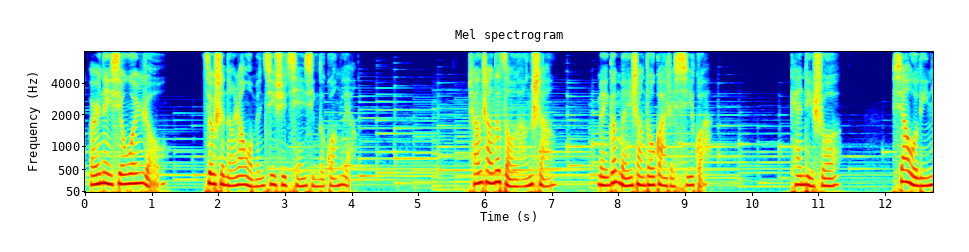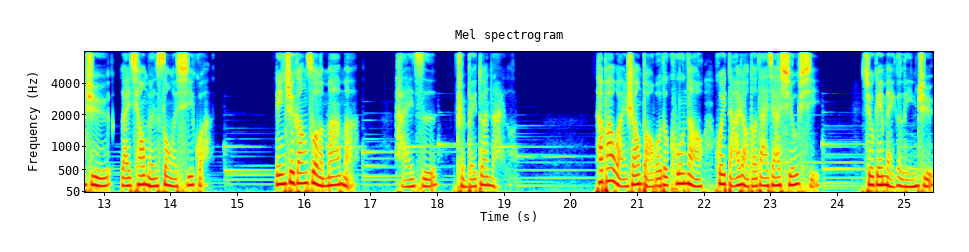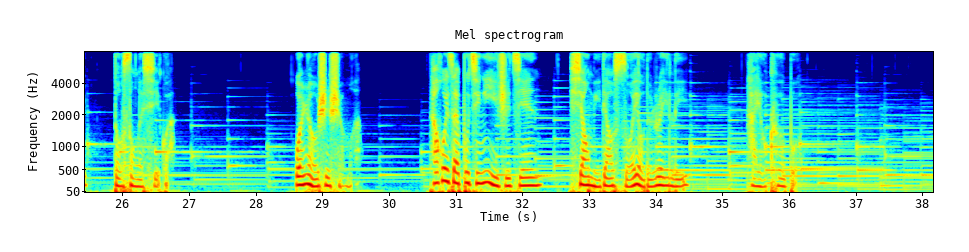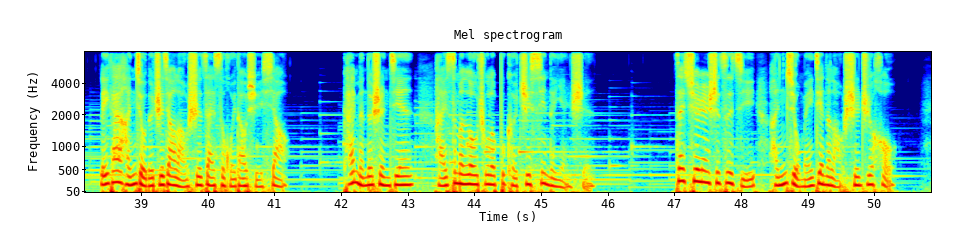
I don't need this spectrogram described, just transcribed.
而那些温柔，就是能让我们继续前行的光亮。长长的走廊上，每个门上都挂着西瓜。Candy 说，下午邻居来敲门送了西瓜，邻居刚做了妈妈，孩子准备断奶了。他怕晚上宝宝的哭闹会打扰到大家休息，就给每个邻居。都送了西瓜。温柔是什么？它会在不经意之间消弭掉所有的锐利，还有刻薄。离开很久的支教老师再次回到学校，开门的瞬间，孩子们露出了不可置信的眼神。在确认是自己很久没见的老师之后，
